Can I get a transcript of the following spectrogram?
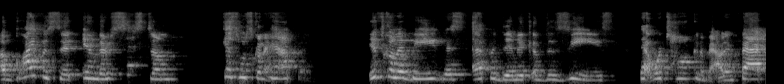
of glyphosate in their system, guess what's going to happen? It's going to be this epidemic of disease that we're talking about. In fact,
